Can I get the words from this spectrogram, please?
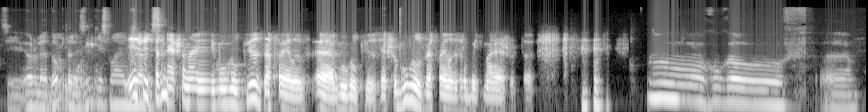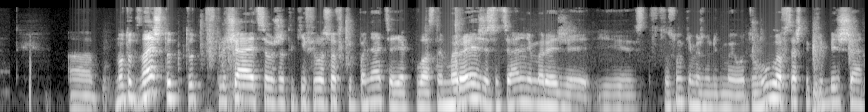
Ці early adopters звідкись мають З іншої сторони, якщо навіть Google Plus зафейлив, е, Google Plus, якщо Google зафейлив зробити мережу, то Ну, Google. Е, е, ну тут, знаєш, тут, тут включаються вже такі філософські поняття, як власне мережі, соціальні мережі і стосунки між людьми. От у Google все ж таки більше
